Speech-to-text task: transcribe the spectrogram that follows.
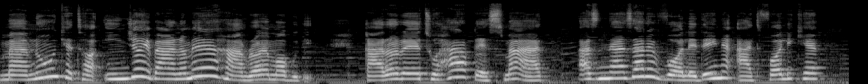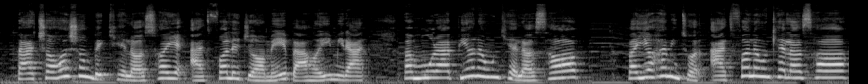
ممنون که تا اینجای برنامه همراه ما بودید. قراره تو هر قسمت از نظر والدین اطفالی که بچه هاشون به کلاس های اطفال جامعه بهایی میرن و مربیان اون کلاس ها و یا همینطور اطفال اون کلاس ها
